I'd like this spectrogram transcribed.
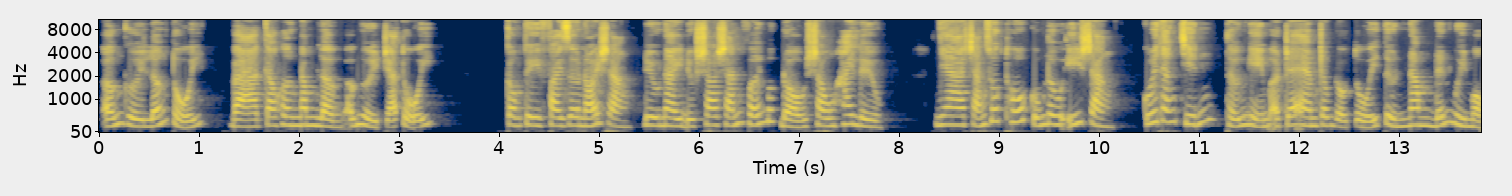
ở người lớn tuổi và cao hơn 5 lần ở người trẻ tuổi. Công ty Pfizer nói rằng điều này được so sánh với mức độ sau hai liều. Nhà sản xuất thuốc cũng lưu ý rằng cuối tháng 9, thử nghiệm ở trẻ em trong độ tuổi từ 5 đến 11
